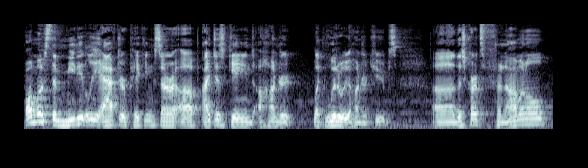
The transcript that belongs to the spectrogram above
almost immediately after picking Sera up, I just gained a hundred, like literally hundred cubes. Uh, this card's phenomenal.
